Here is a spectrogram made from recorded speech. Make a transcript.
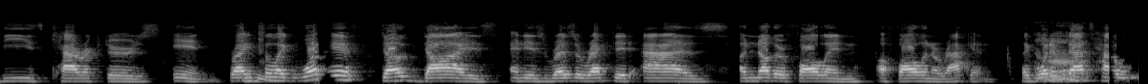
these characters in right so Mhm. like what if doug dies and is resurrected as another fallen a fallen arakan like what if Oh. that's how we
